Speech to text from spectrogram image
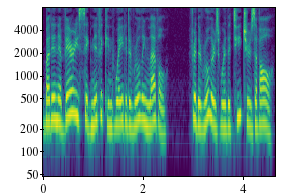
But in a very significant way to the ruling level. For the rulers were the teachers of all.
